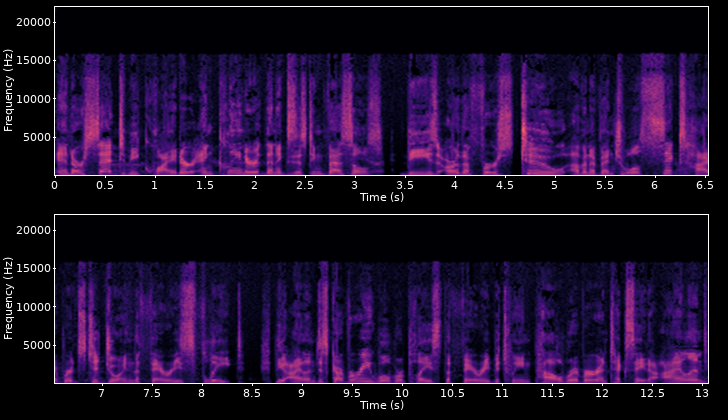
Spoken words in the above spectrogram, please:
and are said to be quieter and cleaner than existing vessels. These are the first two of an eventual six hybrids to join the ferry's fleet. The Island Discovery will replace the ferry between Powell River and Texada Island.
